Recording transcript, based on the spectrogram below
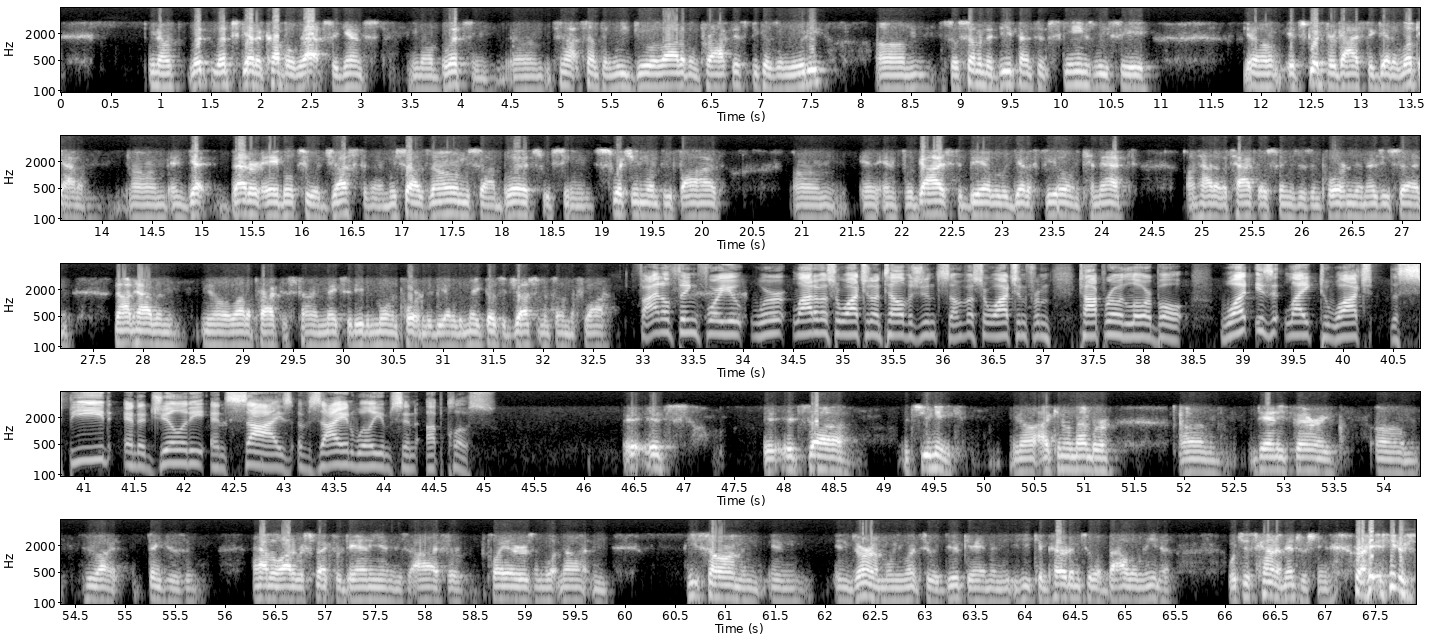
You know, let, let's get a couple reps against you know blitzing. Um, it's not something we do a lot of in practice because of Rudy. Um, so some of the defensive schemes we see, you know, it's good for guys to get a look at them um, and get better able to adjust to them. We saw zone, we saw blitz, we've seen switching one through five, um, and, and for guys to be able to get a feel and connect on how to attack those things is important. And as you said, not having you know a lot of practice time makes it even more important to be able to make those adjustments on the fly. Final thing for you: We're a lot of us are watching on television. Some of us are watching from top row and lower bowl. What is it like to watch the speed and agility and size of Zion Williamson up close? It's it's uh it's unique. You know, I can remember um, Danny Ferry, um, who I think is I have a lot of respect for Danny and his eye for players and whatnot, and he saw him in, in in Durham when he went to a Duke game, and he compared him to a ballerina, which is kind of interesting, right? Here's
